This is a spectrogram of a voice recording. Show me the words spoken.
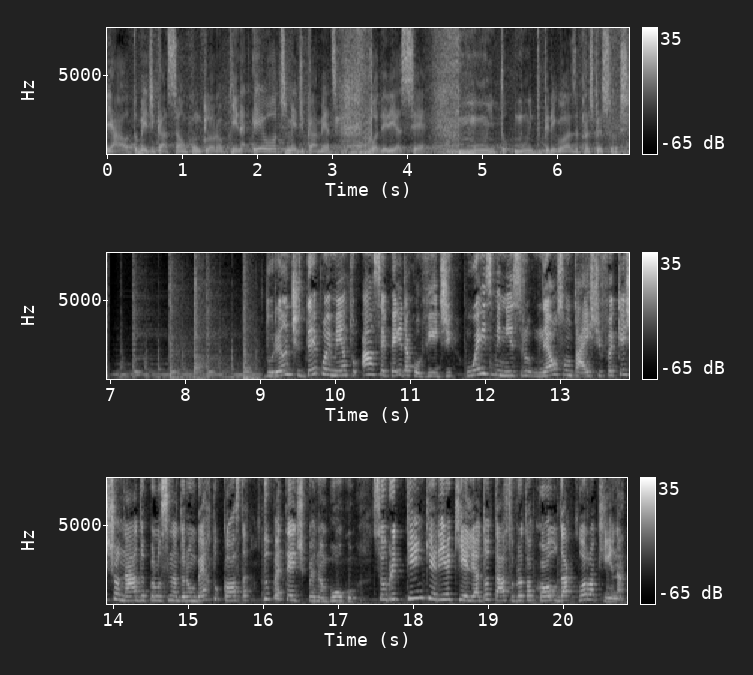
e a automedicação com cloroquina e outros medicamentos poderia ser muito, muito perigosa para as pessoas. Durante depoimento à CPI da Covid, o ex-ministro Nelson Teich foi questionado pelo senador Humberto Costa, do PT de Pernambuco, sobre quem queria que ele adotasse o protocolo da cloroquina.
